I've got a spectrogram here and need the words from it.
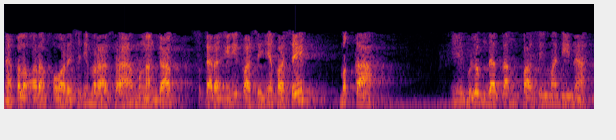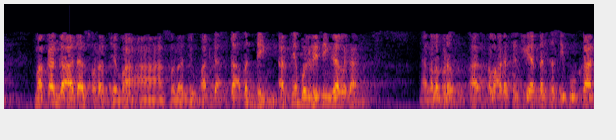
nah kalau orang Khawarij ini merasa menganggap sekarang ini fasenya fase Mekah. Ya, belum datang fase Madinah. Maka nggak ada sholat jamaah, sholat Jumat nggak nggak penting. Artinya boleh ditinggalkan. Nah kalau ber, kalau ada kegiatan kesibukan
